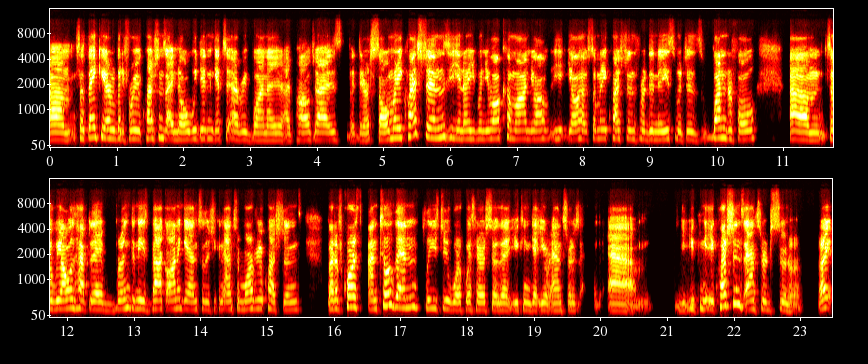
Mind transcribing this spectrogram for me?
Um, so thank you everybody for your questions. I know we didn't get to everyone. I, I, apologize, but there are so many questions. You know, when you all come on, you all you all have so many questions for Denise, which is wonderful. Um, so we always have to bring Denise back on again so that she can answer more of your questions. But of course, until then, please do work with her so that you can get your answers. Um, you can get your questions answered sooner, right?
